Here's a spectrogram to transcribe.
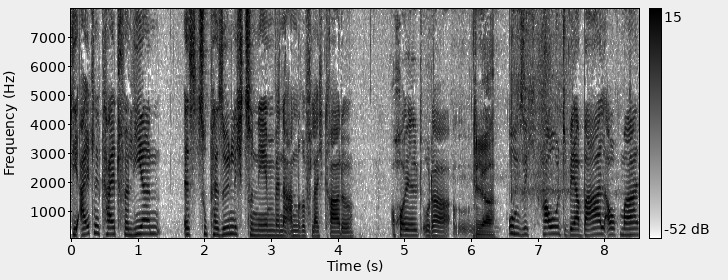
die Eitelkeit verlieren, es zu persönlich zu nehmen, wenn der andere vielleicht gerade heult oder ja. um sich haut, verbal auch mal,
